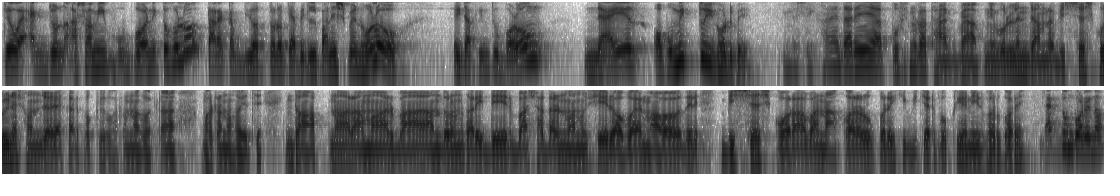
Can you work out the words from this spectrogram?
কেউ একজন আসামি উপনীত হলো, তার একটা বৃহত্তর ক্যাপিটাল পানিশমেন্ট হলো, এটা কিন্তু বরং ন্যায়ের অপমৃত্যুই ঘটবে। কিন্তু সেখানে দাঁড়িয়ে প্রশ্নটা থাকবে। আপনি বললেন যে আমরা বিশ্বাস করি না সঞ্জয়ের একার পক্ষে ঘটনা ঘটা- ঘটানো হয়েছে। কিন্তু আপনার আমার বা আন্দোলনকারীদের বা সাধারণ মানুষের অভয়ের মা বাবাদের বিশ্বাস করা বা না করার উপরে কি বিচার প্রক্রিয়া নির্ভর করে? একদম করে না।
